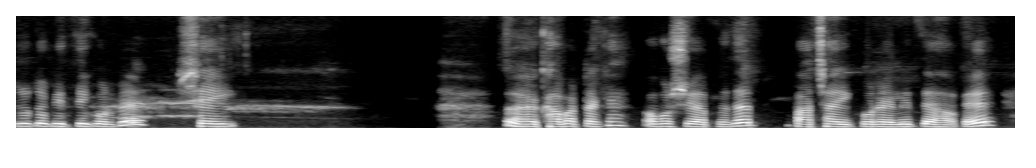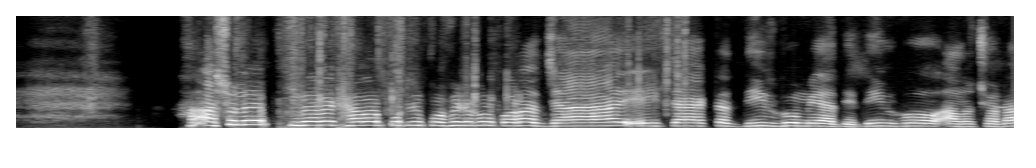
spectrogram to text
দ্রুত বৃদ্ধি করবে, সেই খাবারটাকে অবশ্যই আপনাদের বাছাই করে নিতে হবে। আসলে কীভাবে খাবার প্রফিটেবল করা যায়, এইটা একটা দীর্ঘমেয়াদী, দীর্ঘ আলোচনা।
